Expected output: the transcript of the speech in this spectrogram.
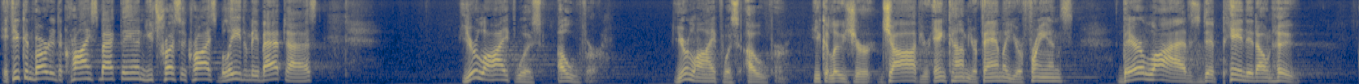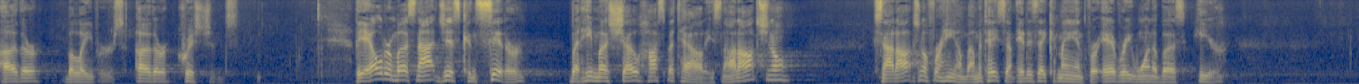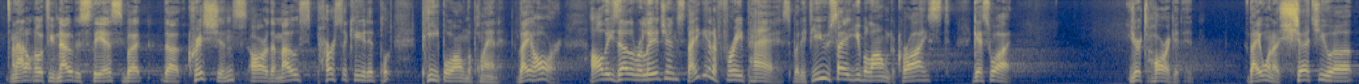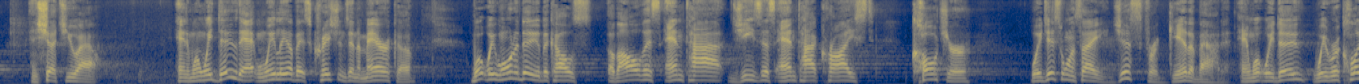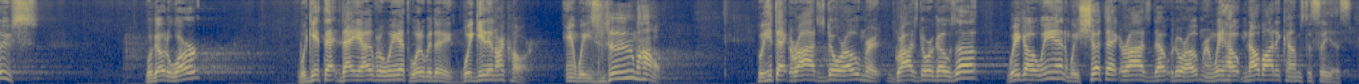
If you converted to Christ back then, you trusted Christ, believed and be baptized, your life was over. Your life was over. You could lose your job, your income, your family, your friends. Their lives depended on who? Other believers, other Christians. The elder must not just consider, but he must show hospitality. It's not optional. It's not optional for him. I'm going to tell you something. It is a command for every one of us here. And I don't know if you've noticed this, but the Christians are the most persecuted people on the planet. They are. All these other religions, they get a free pass. But if you say you belong to Christ, guess what? You're targeted. They want to shut you up and shut you out. And when we do that, when we live as Christians in America, what we want to do because of all this anti-Jesus, anti-Christ culture, we just want to say, just forget about it. And what we do, we recluse. We go to work. We get that day over with. What do we do? We get in our car and we zoom home. We hit that garage door open, garage door goes up. We go in and we shut that garage door open and we hope nobody comes to see us.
